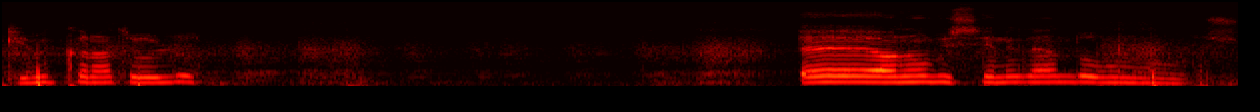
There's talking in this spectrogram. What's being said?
kemik kanat öldü. Eee Anubis yeniden doğmuş.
